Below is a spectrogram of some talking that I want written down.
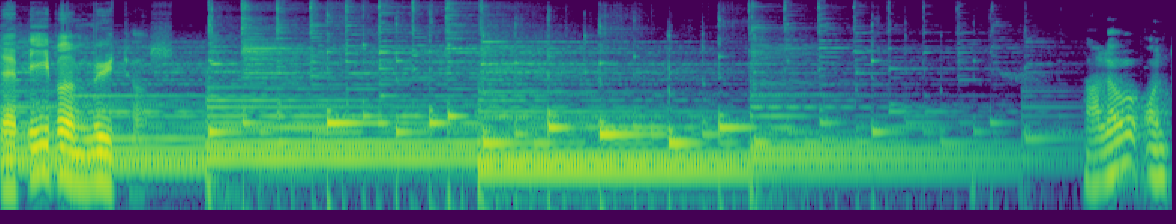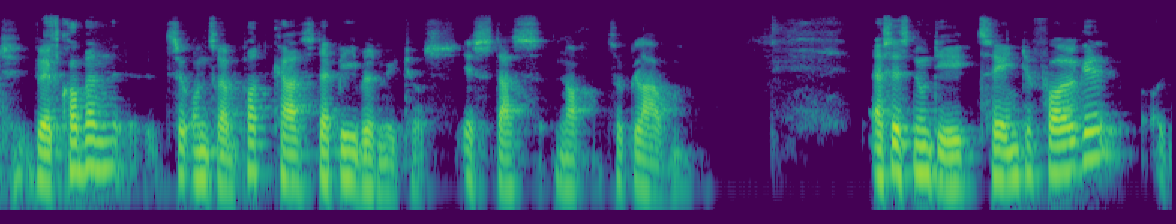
Der Bibelmythos. Hallo und willkommen zu unserem Podcast Der Bibelmythos. Ist das noch zu glauben? Es ist nun die zehnte Folge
